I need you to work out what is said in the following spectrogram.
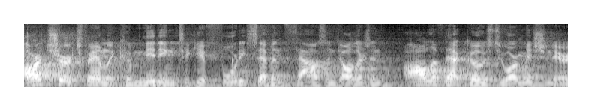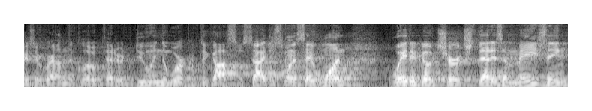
our church family committing to give $47,000, and all of that goes to our missionaries around the globe that are doing the work of the gospel. So I just want to say, one, way to go, church. That is amazing.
